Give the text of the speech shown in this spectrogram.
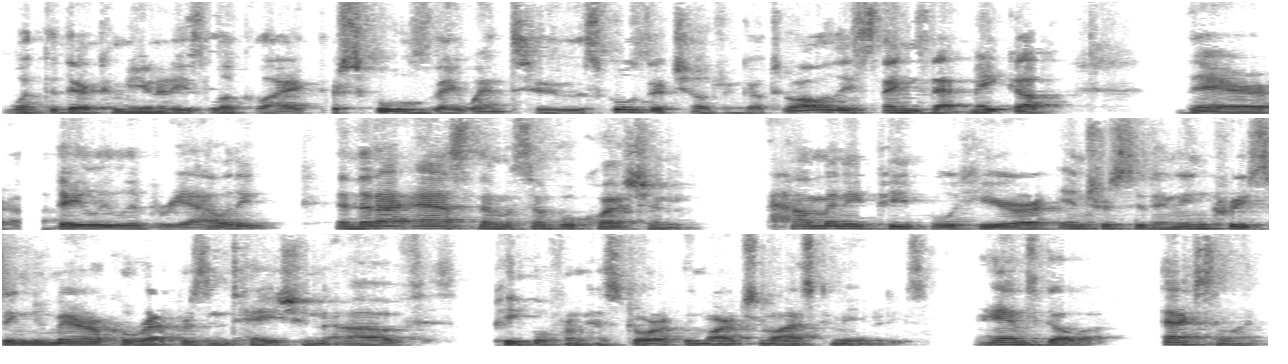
what did their communities look like, their schools they went to, the schools their children go to, all of these things that make up their daily lived reality. And then I ask them a simple question how many people here are interested in increasing numerical representation of people from historically marginalized communities? Hands go up. Excellent.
